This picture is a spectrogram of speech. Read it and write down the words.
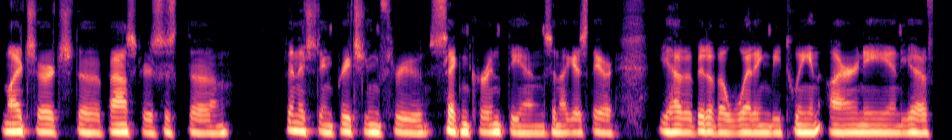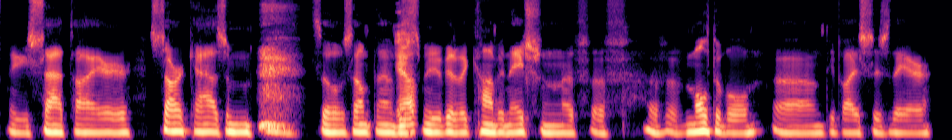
my church, the pastor is just uh, finishing preaching through Second Corinthians, and I guess there you have a bit of a wedding between irony and you have maybe satire, sarcasm. So sometimes yeah. it's maybe a bit of a combination of of, of, of multiple uh, devices there.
